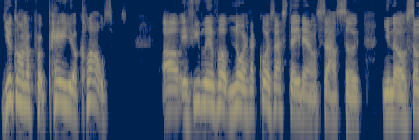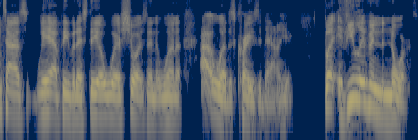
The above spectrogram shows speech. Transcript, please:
you're gonna prepare your closets. Uh, if you live up north, of course, I stay down south. So, you know, sometimes we have people that still wear shorts in the winter. Our weather's crazy down here. But if you live in the north,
